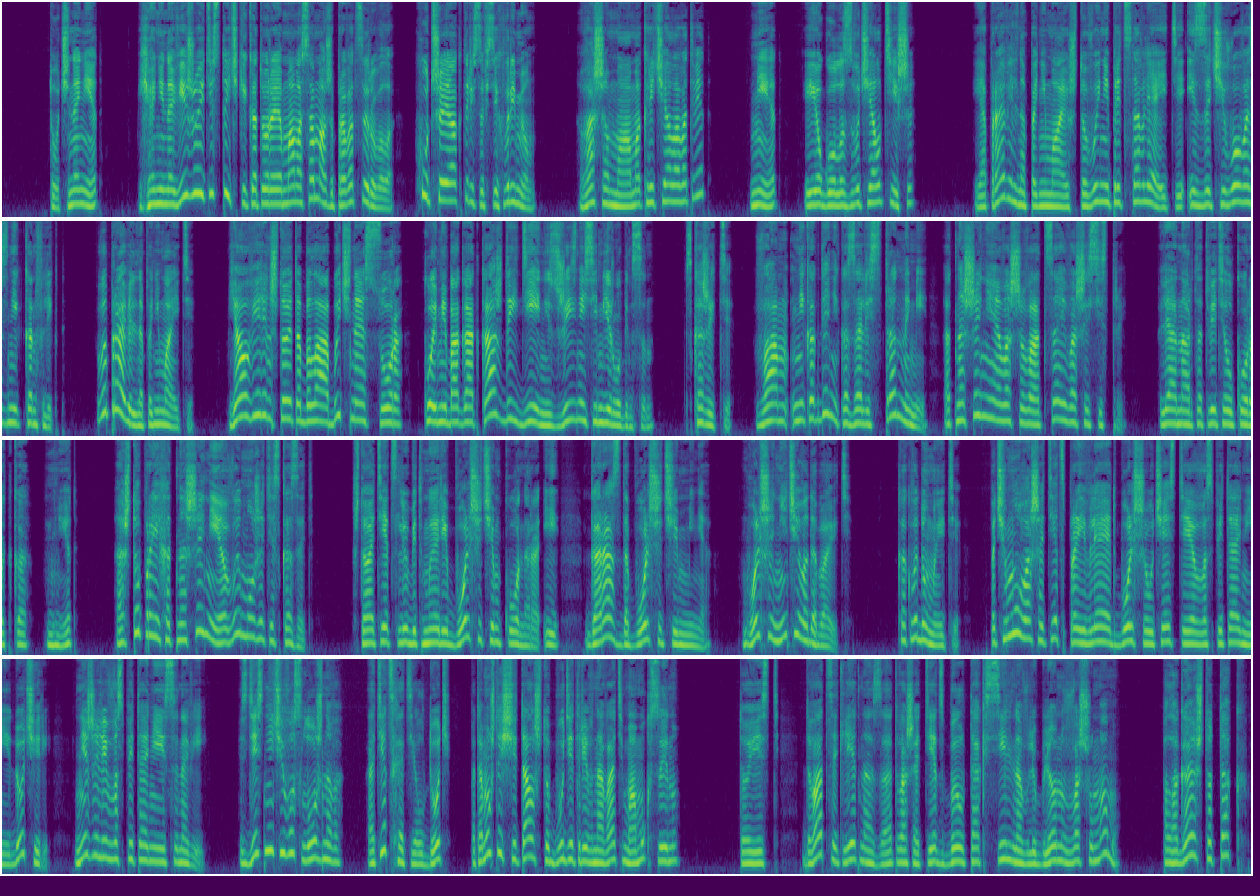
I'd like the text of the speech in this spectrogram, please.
«Точно нет. Я ненавижу эти стычки, которые мама сама же провоцировала. Худшая актриса всех времен». «Ваша мама кричала в ответ?» «Нет, ее голос звучал тише». «Я правильно понимаю, что вы не представляете, из-за чего возник конфликт? Вы правильно понимаете. Я уверен, что это была обычная ссора, коими богат каждый день из жизни семьи Робинсон. Скажите, вам никогда не казались странными отношения вашего отца и вашей сестры?» Леонард ответил коротко «Нет». «А что про их отношения вы можете сказать? Что отец любит Мэри больше, чем Конора, и гораздо больше, чем меня. Больше ничего добавить. Как вы думаете, почему ваш отец проявляет больше участия в воспитании дочери, нежели в воспитании сыновей? Здесь ничего сложного. Отец хотел дочь, потому что считал, что будет ревновать маму к сыну. То есть 20 лет назад ваш отец был так сильно влюблен в вашу маму? Полагаю, что так.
